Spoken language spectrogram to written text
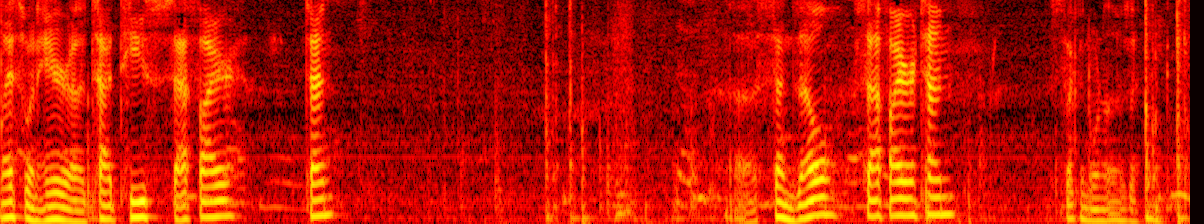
Nice one here, uh, Tatis Sapphire 10. Uh, Senzel Sapphire 10. Second one of those, I think.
